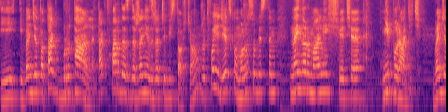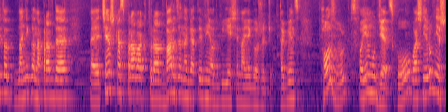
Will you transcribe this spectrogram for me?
I, I będzie to tak brutalne, tak twarde zderzenie z rzeczywistością, że Twoje dziecko może sobie z tym najnormalniej w świecie nie poradzić. Będzie to dla niego naprawdę ciężka sprawa, która bardzo negatywnie odbije się na jego życiu. Tak więc pozwól swojemu dziecku właśnie również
